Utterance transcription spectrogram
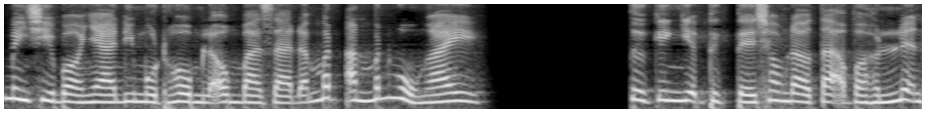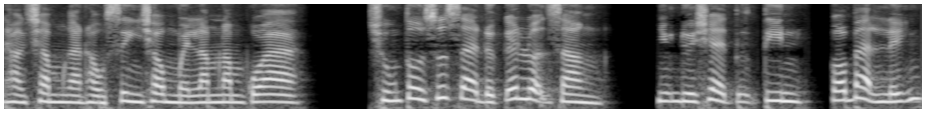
mình chỉ bỏ nhà đi một hôm là ông bà già đã mất ăn mất ngủ ngay. Từ kinh nghiệm thực tế trong đào tạo và huấn luyện hàng trăm ngàn học sinh trong 15 năm qua, chúng tôi rút ra được kết luận rằng những đứa trẻ tự tin, có bản lĩnh,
